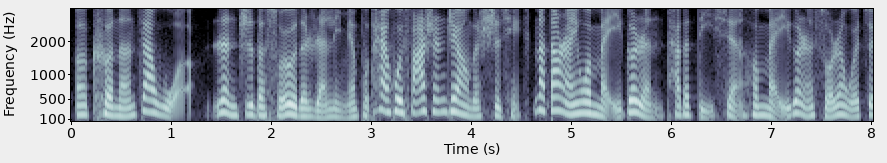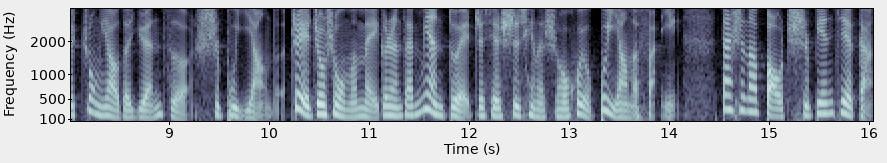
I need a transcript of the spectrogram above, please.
呃，可能在我。认知的所有的人里面，不太会发生这样的事情。那当然，因为每一个人他的底线和每一个人所认为最重要的原则是不一样的。这也就是我们每个人在面对这些事情的时候会有不一样的反应。但是呢，保持边界感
